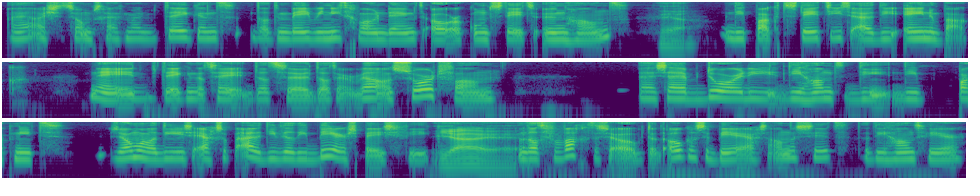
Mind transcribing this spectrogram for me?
hè, als je het zo omschrijft, maar het betekent dat een baby niet gewoon denkt, oh, er komt steeds een hand. Ja. Die pakt steeds iets uit die ene bak. Nee, het betekent dat, ze, dat, ze, dat er wel een soort van, uh, zij hebben door, die, die hand, die, die pakt niet zomaar wat, die is ergens op uit. Die wil die beer specifiek. Ja, ja, ja. En dat verwachten ze ook. Dat ook als de beer ergens anders zit, dat die hand weer...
